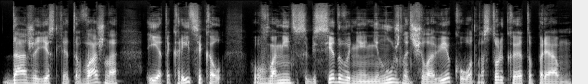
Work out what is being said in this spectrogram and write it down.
даже если это важно, и это критикал, в моменте собеседования не нужно человеку вот настолько это прям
